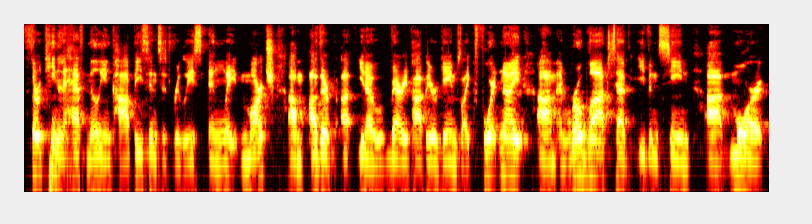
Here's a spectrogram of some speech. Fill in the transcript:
13 and a half million copies since its release in late March. Um, other, uh, you know, very popular games like Fortnite um, and Roblox have even seen uh, more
